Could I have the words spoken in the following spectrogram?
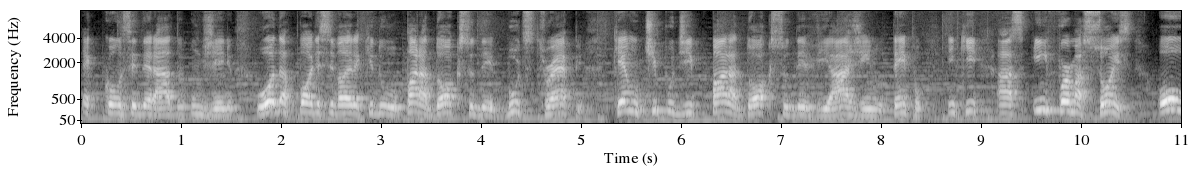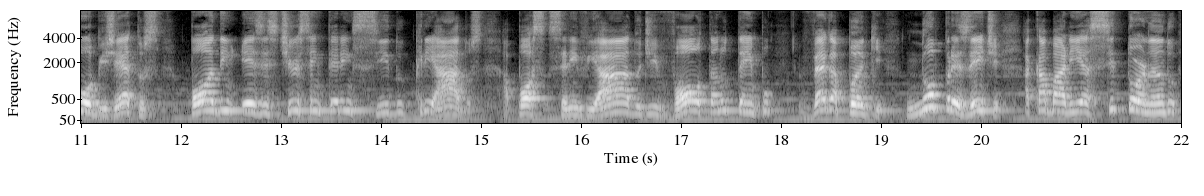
é considerado um gênio. O Oda pode se valer aqui do paradoxo de Bootstrap, que é um tipo de paradoxo de viagem no tempo tempo em que as informações ou objetos podem existir sem terem sido criados. Após ser enviado de volta no tempo, Vegapunk no presente acabaria se tornando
